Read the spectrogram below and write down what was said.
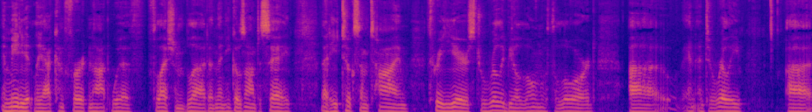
Immediately I conferred not with flesh and blood. And then he goes on to say that he took some time, three years, to really be alone with the Lord uh, and, and to really uh,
